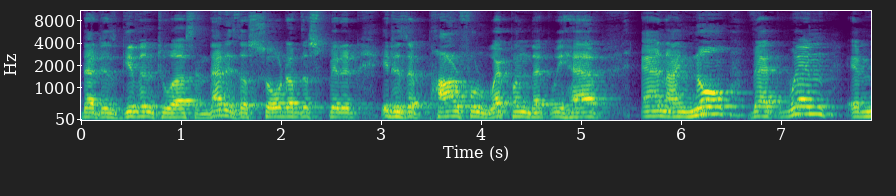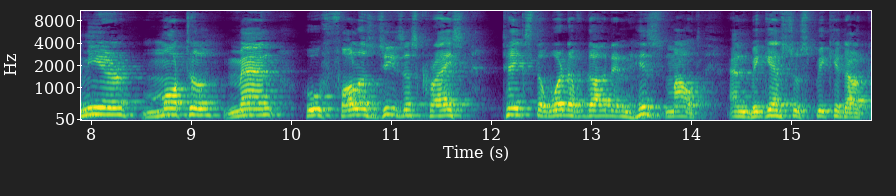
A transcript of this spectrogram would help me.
that is given to us. And that is the sword of the Spirit. It is a powerful weapon that we have. And I know that when a mere mortal man who follows Jesus Christ takes the word of God in his mouth and begins to speak it out,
